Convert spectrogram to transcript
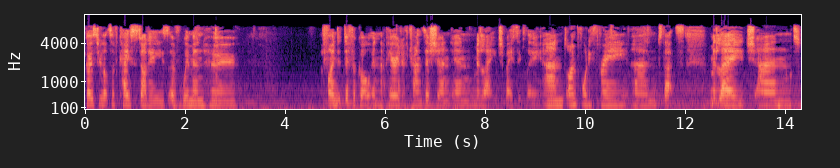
goes through lots of case studies of women who find it difficult in the period of transition in middle age, basically. And I'm 43, and that's middle age and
